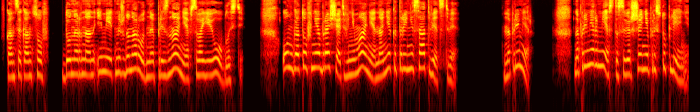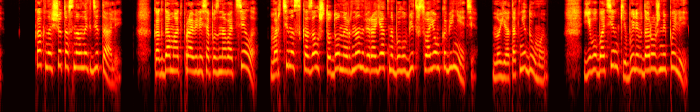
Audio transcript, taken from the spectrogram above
В конце концов, Дон Эрнан имеет международное признание в своей области. Он готов не обращать внимания на некоторые несоответствия. Например, например, место совершения преступления. Как насчет основных деталей? Когда мы отправились опознавать тело, Мартинес сказал, что Дон Эрнан, вероятно, был убит в своем кабинете, но я так не думаю. Его ботинки были в дорожной пыли,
